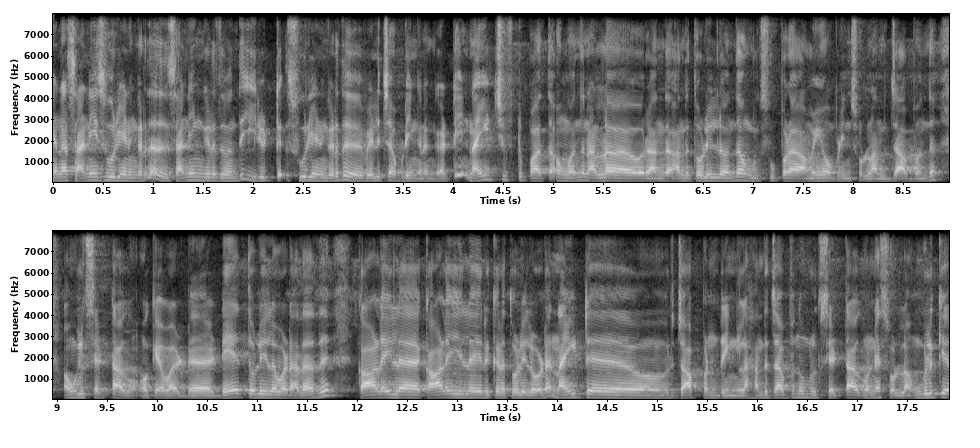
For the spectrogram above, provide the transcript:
ஏன்னா சனி சூரியனுங்கிறது அது சனிங்கிறது வந்து இருட்டு. சூரியனுங்கிறது வெளிச்சம் அப்படிங்கிறங்காட்டி நைட் ஷிஃப்ட் பார்த்து அவங்க வந்து நல்ல ஒரு அந்த அந்த தொழிலில் வந்து அவங்களுக்கு சூப்பராக அமையும் அப்படின்னு சொல்லலாம். அந்த ஜாப் வந்து அவங்களுக்கு செட் ஆகும். ஓகேவா டே தொழிலை விட அதாவது காலையில் காலையில் இருக்கிற தொழிலோட நைட்டு ஒரு ஜாப் பண்ணுறீங்களா அந்த ஜாப் வந்து உங்களுக்கு செட் ஆகும்னே சொல்லலாம். உங்களுக்கு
